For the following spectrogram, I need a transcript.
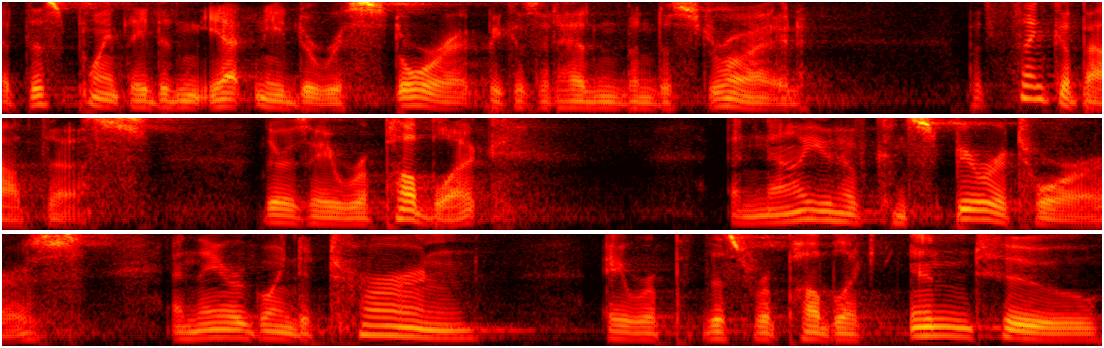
At this point, they didn't yet need to restore it because it hadn't been destroyed. But think about this there's a republic, and now you have conspirators, and they are going to turn a, this republic into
